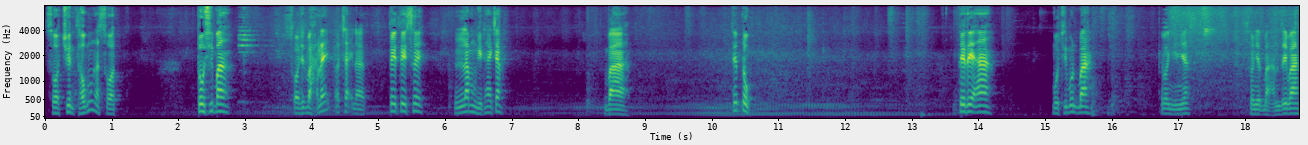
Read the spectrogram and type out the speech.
Sò truyền thống là sò Toshiba. Sò Nhật Bản đấy Nó chạy là TTC 5200 Và Tiếp tục TTA 1943 các bạn nhìn nhé Sò Nhật Bản dây ban.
